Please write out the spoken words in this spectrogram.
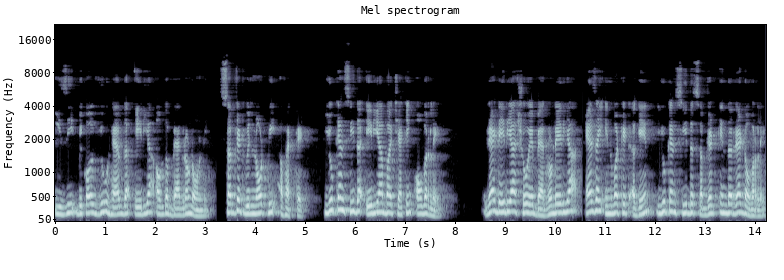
easy because you have the area of the background only. Subject will not be affected. You can see the area by checking overlay. Red area show a background area. As I invert it again, you can see the subject in the red overlay.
